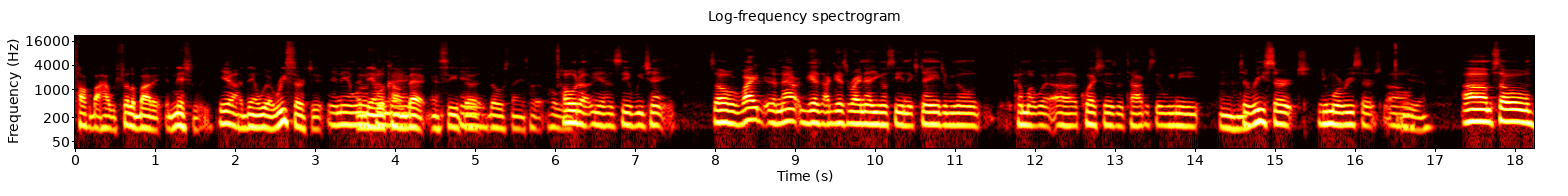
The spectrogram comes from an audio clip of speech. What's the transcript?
talk about how we feel about it initially. yeah, And then we'll research it. and then we'll and then come, we'll come back, back, and see if that, those things ho- hold. hold up, yeah, and see if we change. So right uh, now, I guess I guess right now you're gonna see an exchange, and we're gonna come up with uh, questions or topics that we need Mhm. to research, do more research. Um, yeah. Um, so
